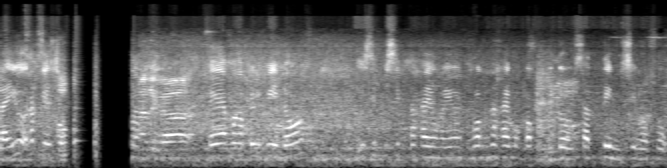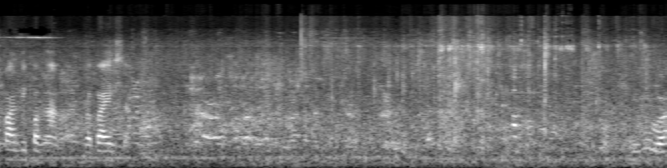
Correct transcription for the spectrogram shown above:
Layo na kayo sa Kaya mga Pilipino, isip-isip na kayo ngayon. Huwag na kayo magpapagdol sa team sinusuka ni Bangang. Babae sa. Ano ba?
